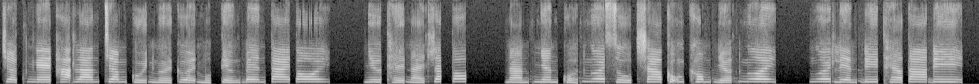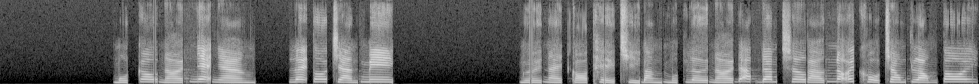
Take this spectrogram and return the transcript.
Chợt nghe Hạ Lan châm cúi người cười một tiếng bên tai tôi, như thế này rất tốt, nam nhân của ngươi dù sao cũng không nhớ ngươi, ngươi liền đi theo ta đi. Một câu nói nhẹ nhàng, lệ tôi tràn mi. Người này có thể chỉ bằng một lời nói đã đâm sâu vào nỗi khổ trong lòng tôi,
